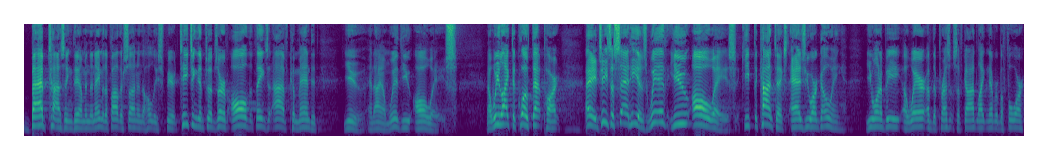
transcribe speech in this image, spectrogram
baptizing them in the name of the Father, Son, and the Holy Spirit, teaching them to observe all the things that I have commanded you, and I am with you always. Now, we like to quote that part. Hey, Jesus said he is with you always. Keep the context as you are going. You want to be aware of the presence of God like never before?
